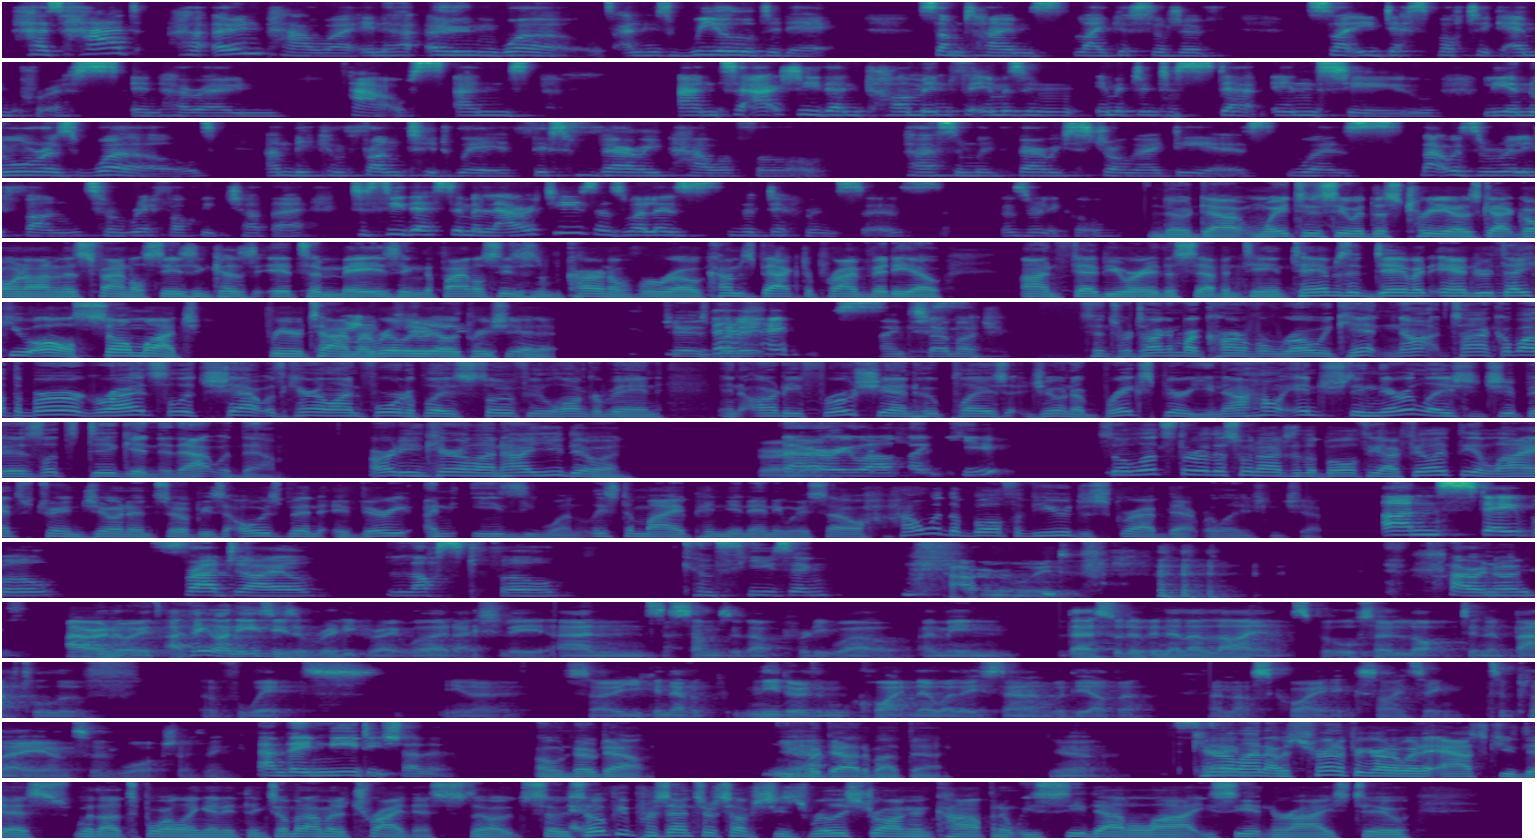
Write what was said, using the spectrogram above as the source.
has had her own power in her own world and has wielded it sometimes like a sort of slightly despotic empress in her own house and and to actually then come in for Imogen, Imogen to step into Leonora's world and be confronted with this very powerful person with very strong ideas was that was really fun to riff off each other to see their similarities as well as the differences. It was really cool. No doubt. And wait to see what this trio's got going on in this final season because it's amazing. The final season of carnival row comes back to prime video on February the 17th. Tams and David, Andrew, thank you all so much for your time. I really, really appreciate it. Cheers, buddy. Thanks. Thanks so much. Since we're talking about Carnival Row, we can't not talk about the Burgue, right? So let's chat with Caroline Ford, who plays Sophie Longerbane, and Arty Froushan, who plays Jonah Breakspear. You know how interesting their relationship is. Let's dig into that with them. Arty and Caroline, how you doing? Very, Very well, thank you. So let's throw this one out to the both of you. I feel like the alliance between Jonah and Sophie's always been a very uneasy one, at least in my opinion, anyway. So how would the both of you describe that relationship? Unstable, fragile, lustful, confusing, Paranoid. paranoid. Paranoid. I think uneasy is a really great word, actually, and sums it up pretty well. I mean, they're sort of in an alliance, but also locked in a battle of of wits, you know. So you can never, neither of them quite know where they stand with the other. And that's quite exciting to play and to watch, I think. And they need each other. Oh, no doubt. Yeah. No doubt about that. Yeah. Caroline, I was trying to figure out a way to ask you this without spoiling anything. So I'm I'm gonna try this. So so Sophie presents herself. She's really strong and confident. We see that a lot. You see it in her eyes too.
